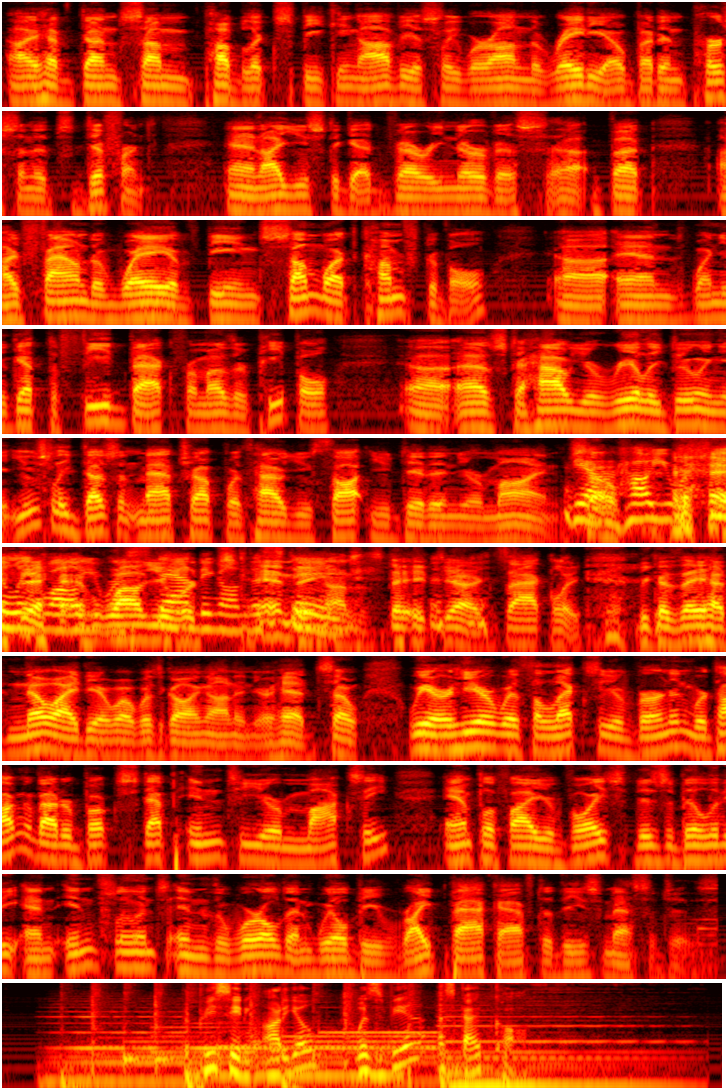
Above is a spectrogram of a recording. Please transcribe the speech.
I have done some public speaking. Obviously, we're on the radio, but in person it's different. And I used to get very nervous, uh, but I found a way of being somewhat comfortable. Uh, and when you get the feedback from other people, uh, as to how you're really doing, it usually doesn't match up with how you thought you did in your mind. Yeah, so, or how you were feeling while you were while standing, you were on, the standing on the stage. Yeah, exactly. because they had no idea what was going on in your head. So we are here with Alexia Vernon. We're talking about her book, Step Into Your Moxie. amplify your voice, visibility, and influence in the world. And we'll be right back after these messages. The preceding audio was via a Skype call.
